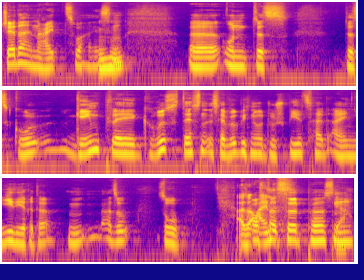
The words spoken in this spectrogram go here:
Jedi Knight zu heißen. Mhm. Äh, und das, das Go- Gameplay-Gerüst dessen ist ja wirklich nur, du spielst halt einen Jedi-Ritter. Also so, also aus der Third Person ja.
